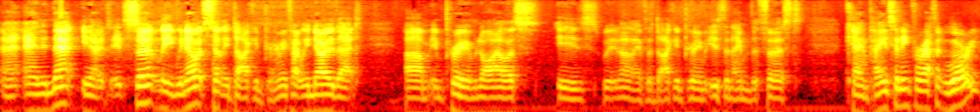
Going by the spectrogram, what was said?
And in that, you know, it's, it's certainly we know it's certainly Dark Imperium. In fact, we know that um, Imperium Nihilus is we don't know if the Dark Imperium is the name of the first campaign setting for Wrath and Glory.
